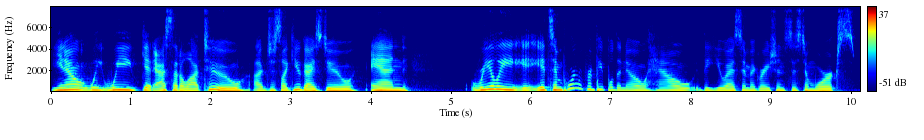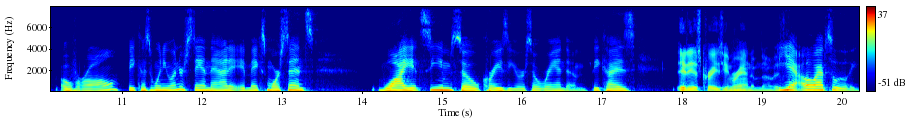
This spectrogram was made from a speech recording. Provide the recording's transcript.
You know, we we get asked that a lot too, uh, just like you guys do, and really, it's important for people to know how the U.S. immigration system works overall, because when you understand that, it, it makes more sense why it seems so crazy or so random. Because It is crazy and random, though. Isn't yeah, It? oh, absolutely.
